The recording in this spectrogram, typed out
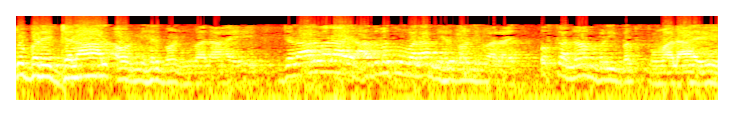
جو بڑے جلال اور مہربانی والا ہے۔ جلال والا ہے، عظمتوں والا، مہربانی والا ہے۔ اس کا نام بڑی برکتوں والا ہے۔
